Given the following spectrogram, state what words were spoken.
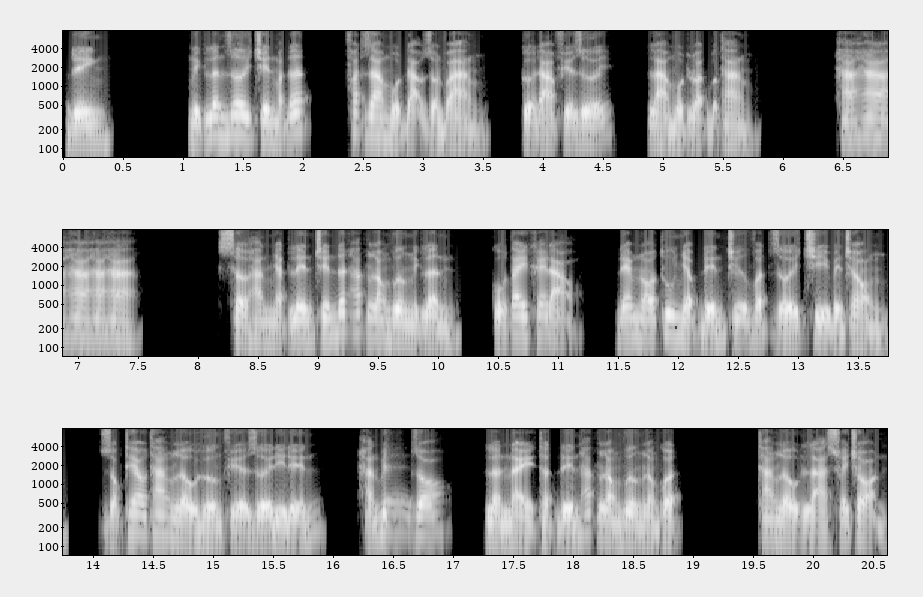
Đinh! Nghịch lân rơi trên mặt đất, phát ra một đạo giòn vang, cửa đá phía dưới, là một loạt bậc thang. Ha ha ha ha ha! Sở hàn nhặt lên trên đất hắc long vương nghịch lần, cổ tay khẽ đảo, đem nó thu nhập đến chữ vật giới chỉ bên trong, dọc theo thang lầu hướng phía dưới đi đến, hắn biết rõ, lần này thật đến hắc long vương long quật. Thang lầu là xoay tròn.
